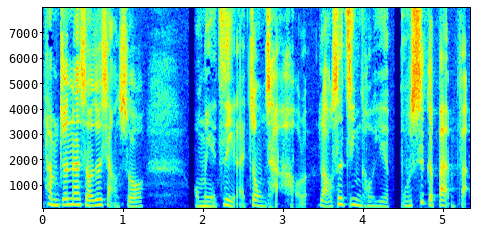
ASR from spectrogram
他们就那时候就想说，我们也自己来种茶好了，老是进口也不是个办法，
